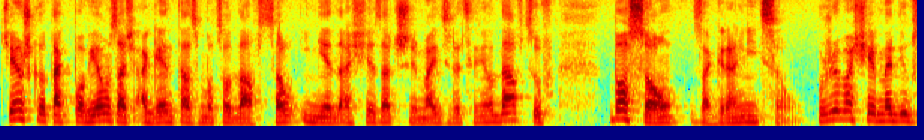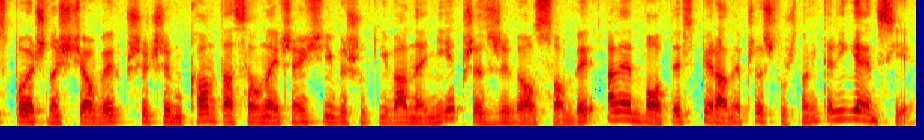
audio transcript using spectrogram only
Ciężko tak powiązać agenta z mocodawcą i nie da się zatrzymać zleceniodawców, bo są za granicą. Używa się mediów społecznościowych, przy czym konta są najczęściej wyszukiwane nie przez żywe osoby, ale boty wspierane przez sztuczną inteligencję.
